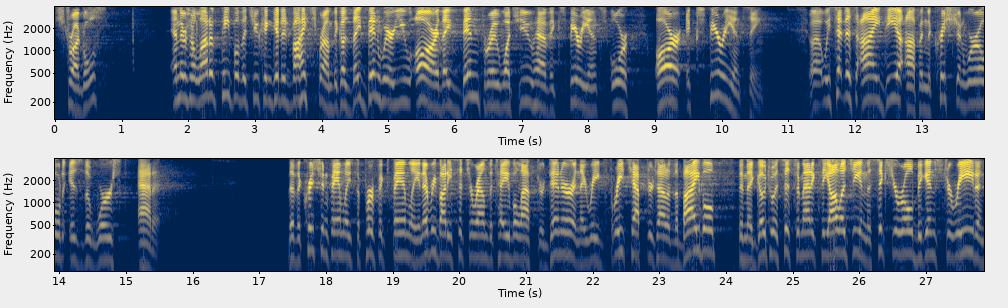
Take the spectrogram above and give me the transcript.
struggles. And there's a lot of people that you can get advice from because they've been where you are, they've been through what you have experienced or are experiencing. Uh, we set this idea up, and the Christian world is the worst at it that the Christian family is the perfect family, and everybody sits around the table after dinner and they read three chapters out of the Bible. Then they go to a systematic theology, and the six year old begins to read and,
